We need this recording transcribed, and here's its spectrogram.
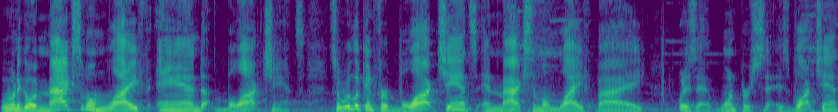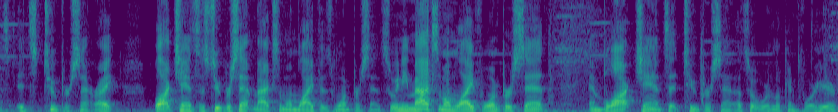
We want to go with maximum life and block chance. So we're looking for block chance and maximum life by, what is that? 1%. Is block chance? It's 2%, right? Block chance is 2%, maximum life is 1%. So we need maximum life 1% and block chance at 2%. That's what we're looking for here.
